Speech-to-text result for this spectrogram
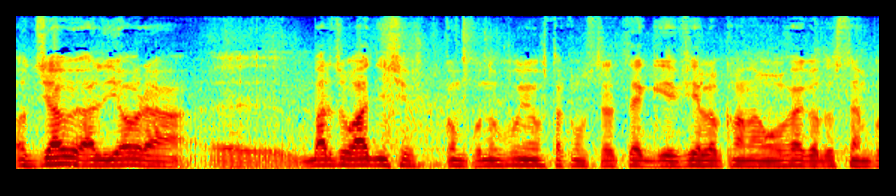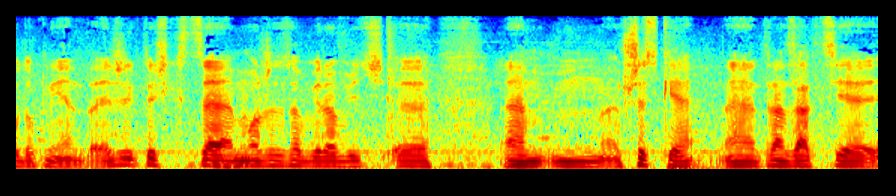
oddziały Aliora e, bardzo ładnie się wkomponowują w taką strategię wielokanałowego dostępu do klienta. Jeżeli ktoś chce, może sobie robić e, mm, wszystkie e, transakcje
